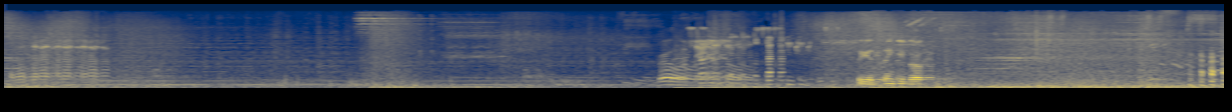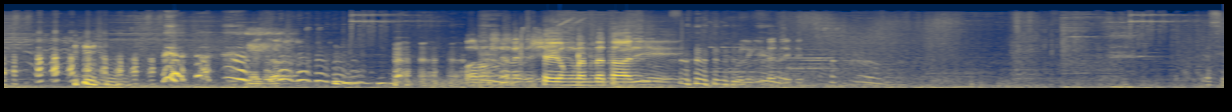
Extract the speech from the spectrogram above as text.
Tara, tara, tara, tara. Bro, sa'yo na to. Sige, thank you bro. That. Parang siya, na- siya yung nandatali eh. Baligtad eh. Kasi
